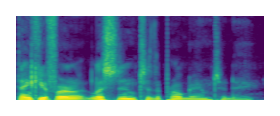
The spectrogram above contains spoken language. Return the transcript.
Thank you for listening to the program today.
